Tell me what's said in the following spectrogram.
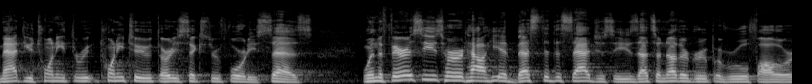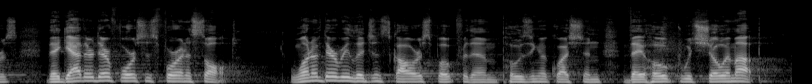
Matthew 23, 22, 36 through 40 says, When the Pharisees heard how he had bested the Sadducees, that's another group of rule followers, they gathered their forces for an assault. One of their religion scholars spoke for them, posing a question they hoped would show him up.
